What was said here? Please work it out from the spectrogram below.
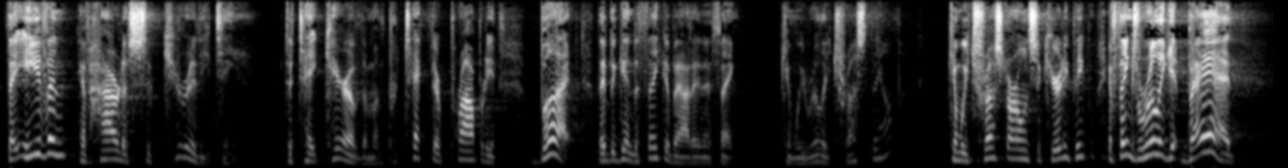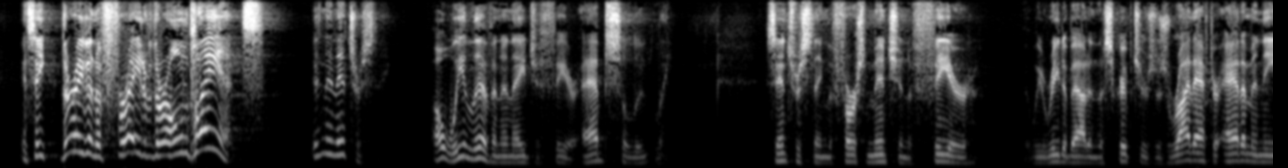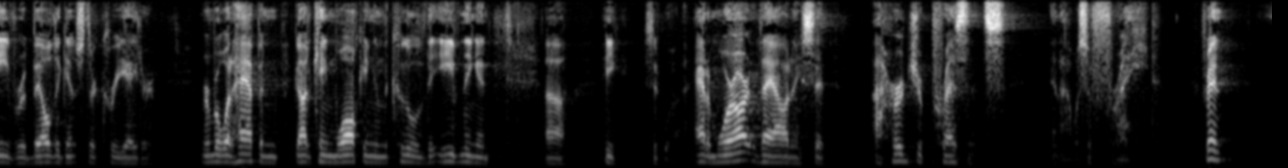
They even have hired a security team to take care of them and protect their property. But they begin to think about it and think, can we really trust them? Can we trust our own security people? If things really get bad, and see, they're even afraid of their own plans. Isn't it interesting? Oh, we live in an age of fear, absolutely. It's interesting, the first mention of fear that we read about in the scriptures is right after Adam and Eve rebelled against their Creator. Remember what happened? God came walking in the cool of the evening and uh, he said, Adam, where art thou? And he said, I heard your presence and I was afraid. Friend,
